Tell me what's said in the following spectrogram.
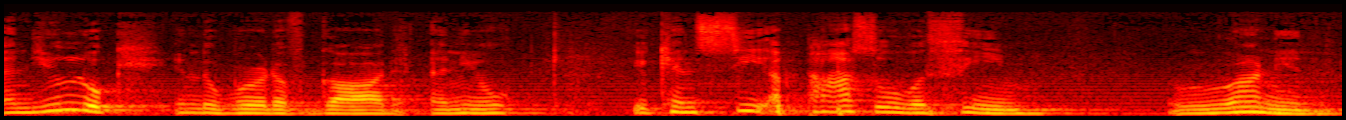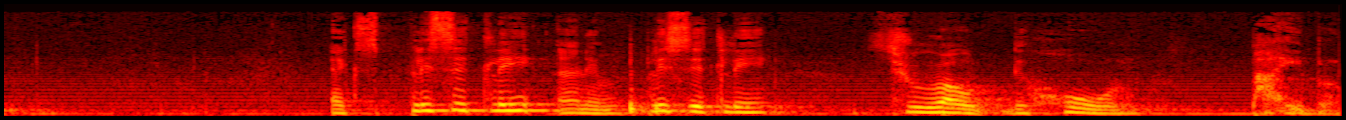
And you look in the Word of God and you you can see a Passover theme running explicitly and implicitly throughout the whole Bible.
